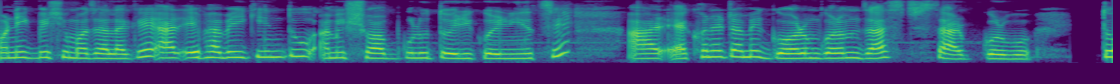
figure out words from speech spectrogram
অনেক বেশি মজা লাগে। আর এভাবেই কিন্তু আমি সবগুলো তৈরি করে নিয়েছি। আর এখন এটা আমি গরম গরম জাস্ট সার্ভ করব। তো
